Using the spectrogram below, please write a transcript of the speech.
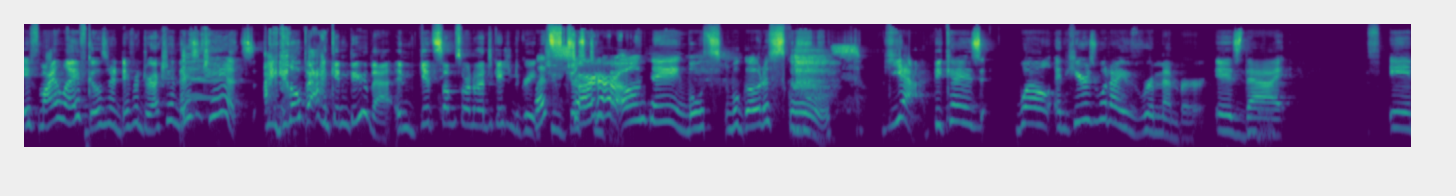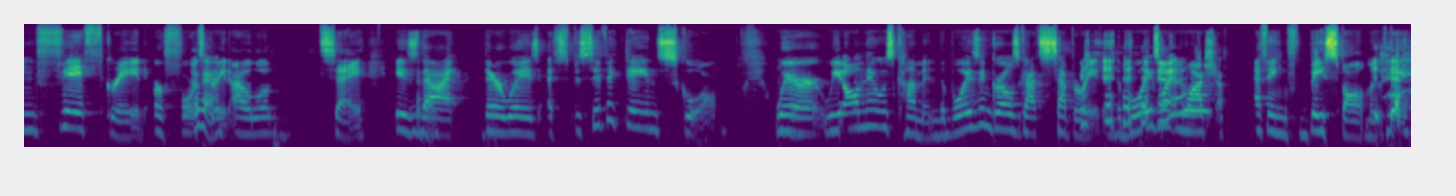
if my life goes in a different direction, there's a chance I go back and do that and get some sort of education degree. Let's to just start our that. own thing. We'll we'll go to schools. Yeah, because well, and here's what I remember is Mhm. that in fifth grade or fourth Okay. grade, I will say, is Okay. that there was a specific day in school Mm-hmm. where we all knew it was coming. The boys and girls got separated. The boys went and watched a effing baseball movie,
